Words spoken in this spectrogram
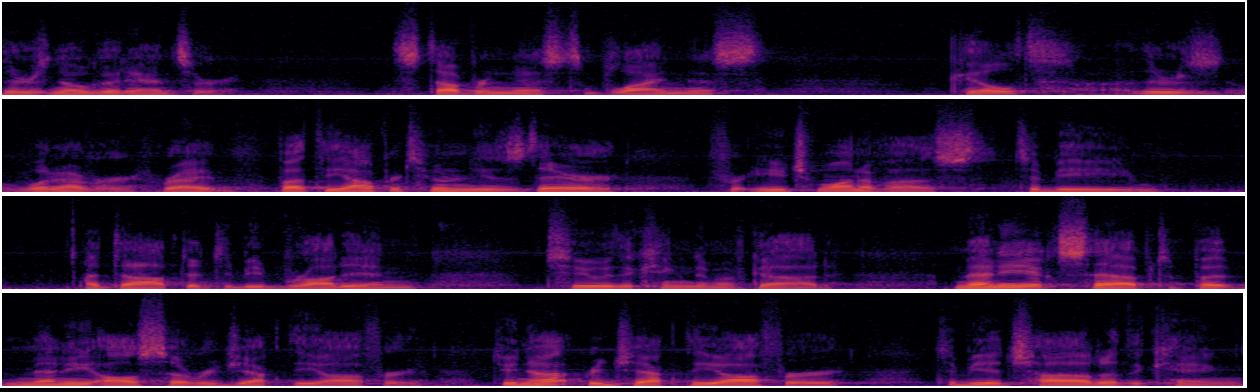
there's no good answer stubbornness, blindness, guilt, there's whatever, right? But the opportunity is there for each one of us to be adopted, to be brought in to the kingdom of God. Many accept, but many also reject the offer. Do not reject the offer to be a child of the king.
